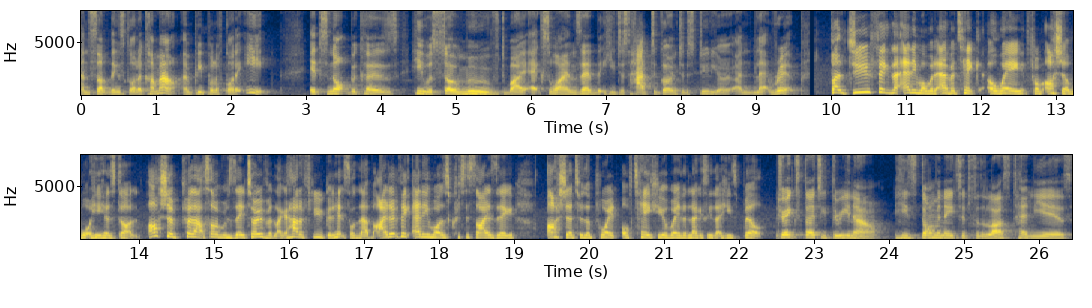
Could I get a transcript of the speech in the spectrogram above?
and something's got to come out and people have got to eat. It's not because he was so moved by X, Y, and Z that he just had to go into the studio and let rip. But do you think that anyone would ever take away from Usher what he has done? Usher put out something with Zaytoven, like it had a few good hits on there, but I don't think anyone's criticizing Usher to the point of taking away the legacy that he's built. Drake's 33 now. He's dominated for the last 10 years,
